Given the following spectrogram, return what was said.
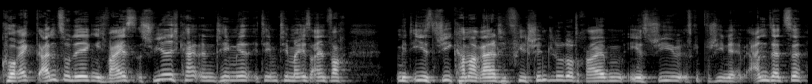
korrekt anzulegen. Ich weiß, Schwierigkeit in dem Thema ist einfach, mit ESG kann man relativ viel Schindluder treiben. ESG, es gibt verschiedene Ansätze,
